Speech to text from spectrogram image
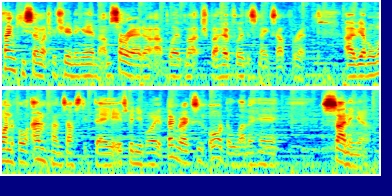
Thank you so much for tuning in. I'm sorry I don't upload much, but hopefully this makes up for it. I hope you have a wonderful and fantastic day. It's been your boy, Ben Gregson, or Dilemma here, signing out.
